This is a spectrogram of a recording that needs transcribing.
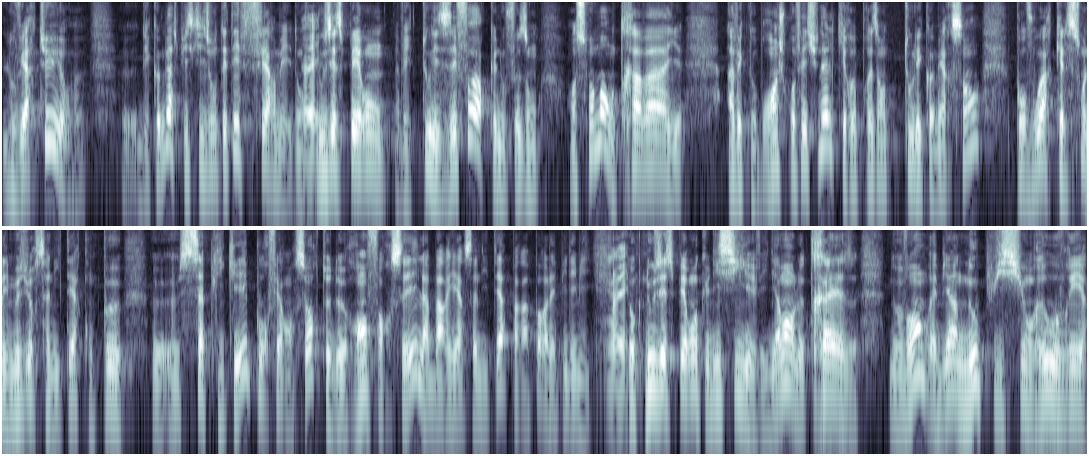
l'ouverture euh, des commerces puisqu'ils ont été fermés. Donc, nous espérons, avec tous les efforts que nous faisons en ce moment, on travaille avec nos branches professionnelles qui représentent tous les commerçants pour voir quelles sont les mesures sanitaires qu'on peut euh, euh, s'appliquer pour faire en sorte de renforcer la barrière sanitaire par rapport à l'épidémie. Oui. Donc, nous espérons que d'ici, évidemment, le 13 novembre, eh bien, nous puissions réouvrir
